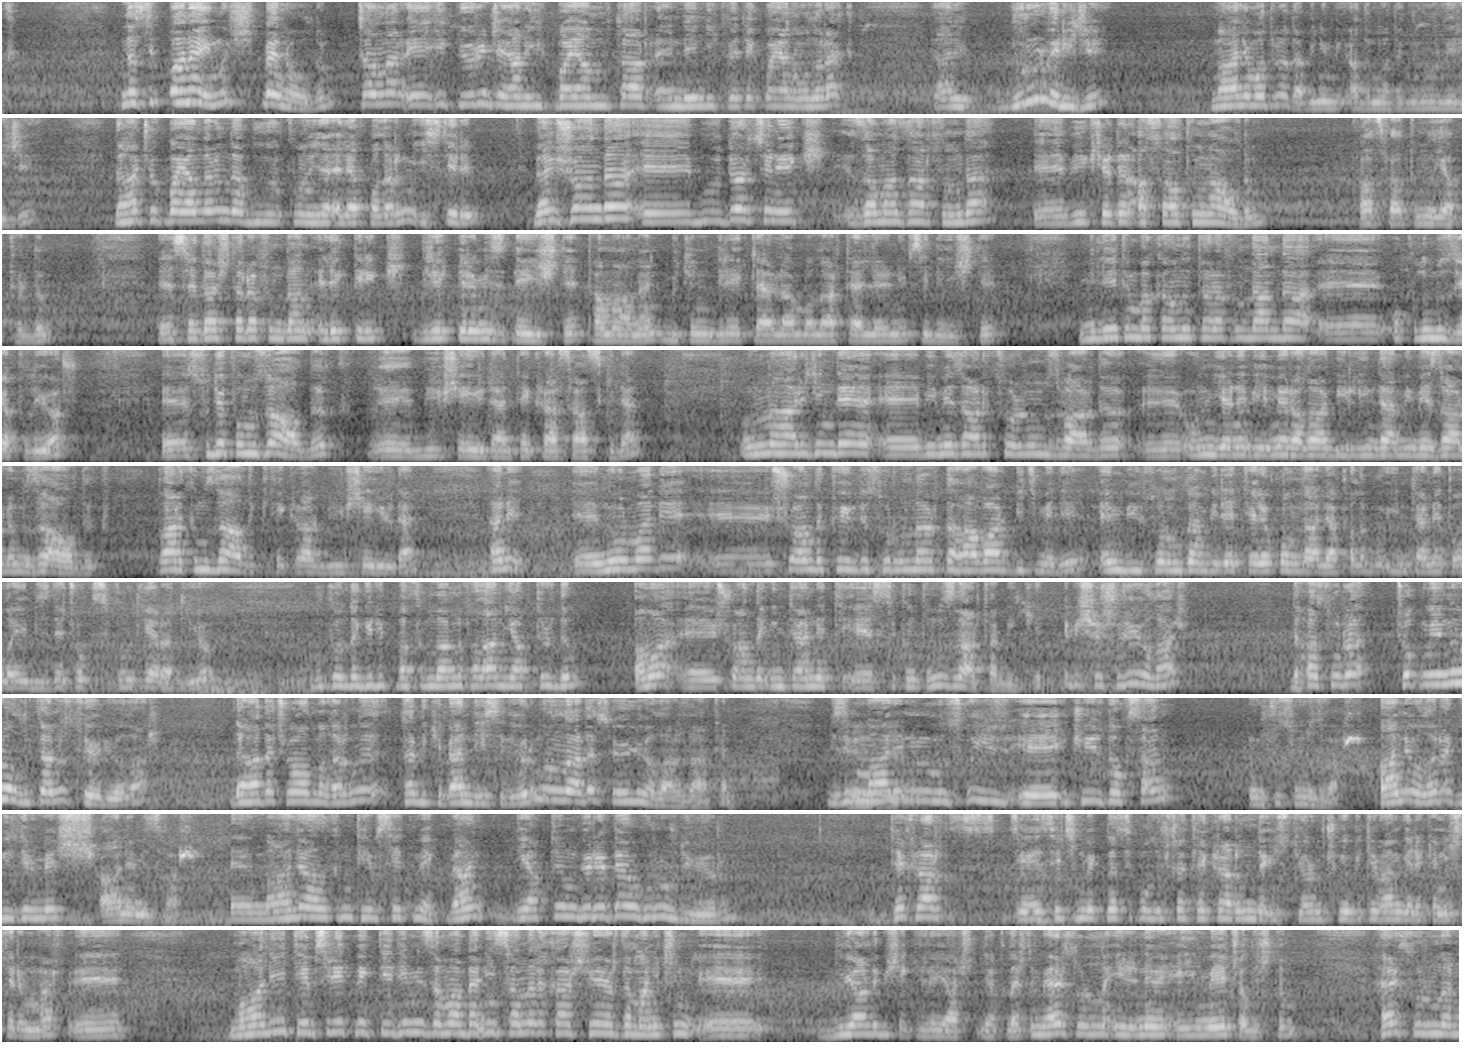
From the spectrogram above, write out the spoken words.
Nasip banaymış. Ben oldum. İnsanlar e, ilk görünce hani ilk bayan muhtar, de ilk ve tek bayan olarak yani gurur verici. Mahallem adına da benim adıma da gurur verici. Daha çok bayanların da bu konuya el atmalarını isterim. Ben şu anda e, bu 4 senelik zaman zarfında e, Büyükşehir'den asfaltımını aldım. Asfaltımı yaptırdım. E, SEDAŞ tarafından elektrik direklerimiz değişti tamamen. Bütün direkler, lambalar, tellerin hepsi değişti. Milli Eğitim Bakanlığı tarafından da e, okulumuz yapılıyor. E, su depomuzu aldık e, Büyükşehir'den, tekrar Saski'den. Onun haricinde e, bir mezarlık sorunumuz vardı. E, onun yerine bir Meralar Birliği'nden bir mezarlığımızı aldık. Parkımızı aldık tekrar Büyükşehir'den. Yani e, normalde e, şu anda köyümde sorunlar daha var bitmedi. En büyük sorunumuzdan biri telekomla alakalı. Bu internet olayı bizde çok sıkıntı yaratıyor. Bu konuda gelip bakımlarını falan yaptırdım. Ama e, şu anda internet e, sıkıntımız var tabii ki. Bir şaşırıyorlar. Daha sonra çok memnun olduklarını söylüyorlar. Daha da çoğalmalarını tabii ki ben de hissediyorum. Onlar da söylüyorlar zaten. Bizim mahallenin nüfusu yüz- e, 290 nüfusumuz var. Hane olarak 125 hanemiz var. E, mahalle halkını temsil etmek. Ben yaptığım görevden gurur duyuyorum. Tekrar e, seçilmek nasip olursa tekrarını da istiyorum. Çünkü bitirmem gereken işlerim var. E, mahalleyi temsil etmek dediğimiz zaman ben insanlara karşı her zaman için e, duyarlı bir şekilde yaklaştım. Her eğilmeye, eğilmeye çalıştım. Her sorunların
